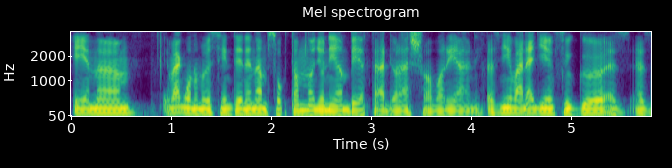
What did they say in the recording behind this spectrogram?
Én megmondom őszintén, én nem szoktam nagyon ilyen bértárgyalással variálni. Ez nyilván egyénfüggő, ez, ez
